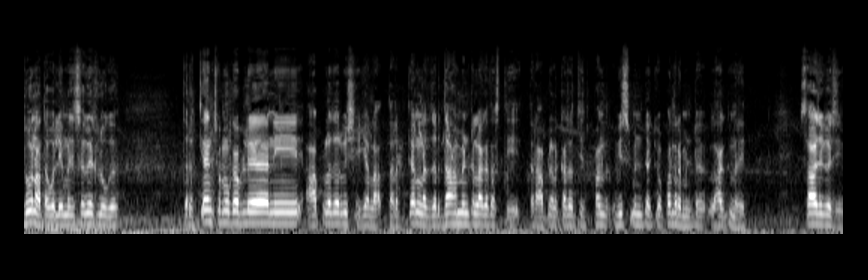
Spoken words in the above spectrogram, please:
दोन हातावले म्हणजे सगळेच लोक तर त्यांच्या मुकाबल्याने आपला जर विषय केला तर त्यांना जर दहा मिनटं लागत असते तर आपल्याला कदाचित पंध वीस मिनटं किंवा पंधरा मिनटं लागणार आहेत. साहजिकच आहे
